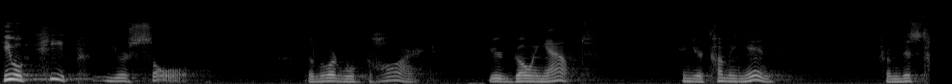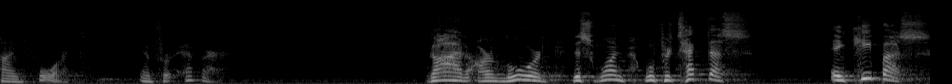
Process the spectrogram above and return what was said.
He will keep your soul. The Lord will guard your going out and your coming in from this time forth and forever. God, our Lord, this one, will protect us and keep us.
